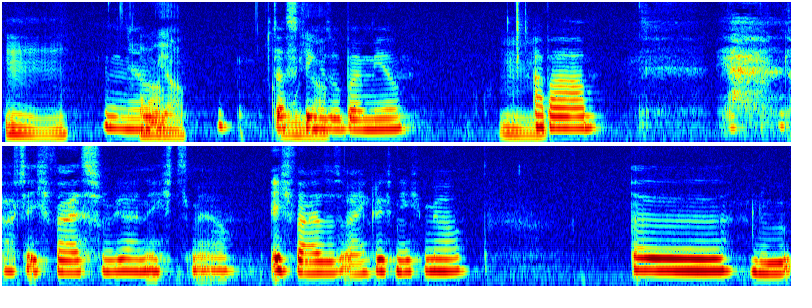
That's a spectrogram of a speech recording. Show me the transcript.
Mhm. Ja, Oh ja. das oh ging ja. so bei mir. Mhm. Aber ja, Leute, ich weiß schon wieder nichts mehr. Ich weiß es eigentlich nicht mehr. Äh, nö.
